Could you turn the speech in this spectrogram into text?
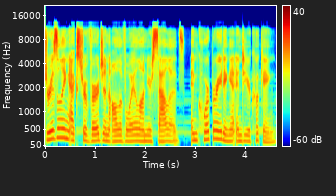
Drizzling extra virgin olive oil on your salads, incorporating it into your cooking,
